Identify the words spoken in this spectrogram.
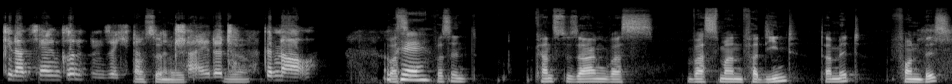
finanziellen Gründen sich dazu entscheidet. ja. Genau. Okay. Was, was sind, kannst du sagen, was, was man verdient damit von bis?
